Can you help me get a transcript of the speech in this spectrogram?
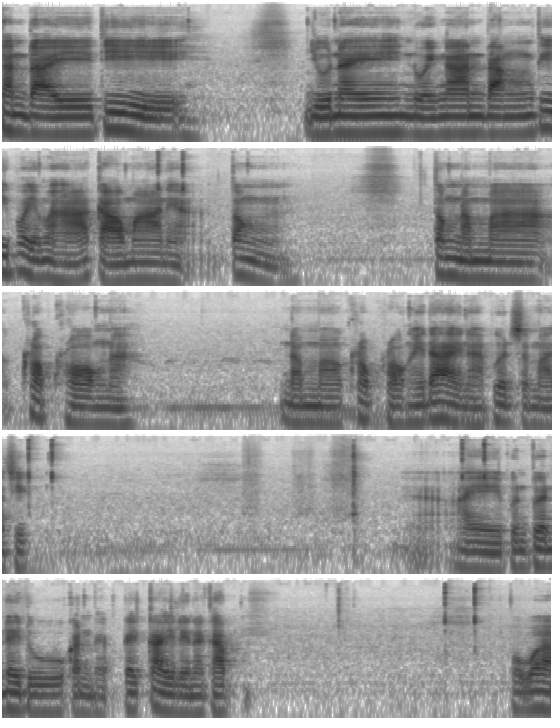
ท่านใดที่อยู่ในหน่วยงานดังที่พ่อใหญ่มหากล่าวมาเนี่ยต้องต้องนำมาครอบครองนะ นำมาครอบครองให้ได้นะเพื่อนสมาชิก ให้เพื่อนๆได้ดูกันแบบใกล้ ๆ เลยนะครับ เพราะว่า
